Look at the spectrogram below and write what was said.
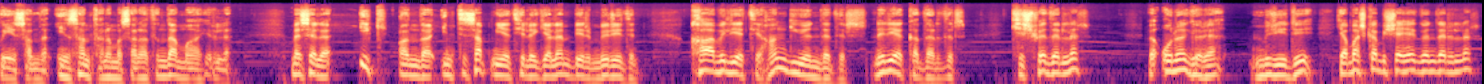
Bu insanlar insan tanıma sanatında mahirler. Mesela ilk anda intisap niyetiyle gelen bir müridin kabiliyeti hangi yöndedir, nereye kadardır keşfederler ve ona göre müridi ya başka bir şeye gönderirler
